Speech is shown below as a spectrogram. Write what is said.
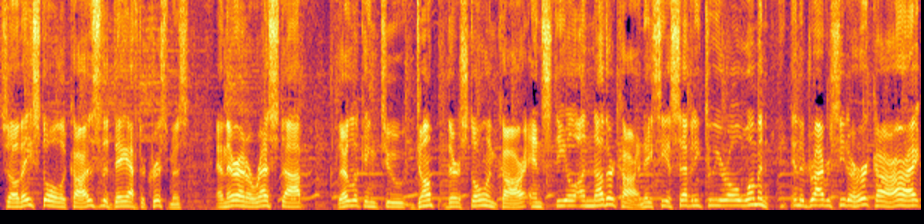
So they stole a car. This is the day after Christmas, and they're at a rest stop. They're looking to dump their stolen car and steal another car. And they see a 72 year old woman in the driver's seat of her car. All right,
